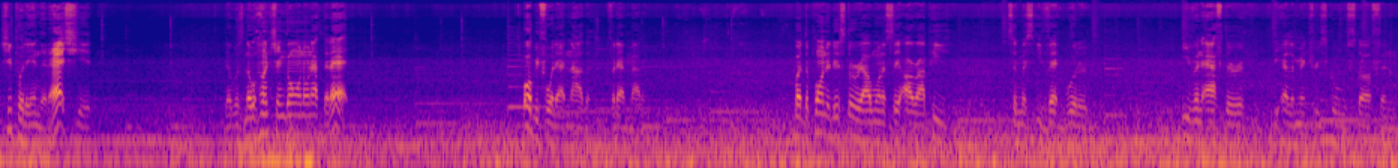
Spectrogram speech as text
she put it into that shit. There was no hunching going on after that. Or before that, neither, for that matter. But the point of this story, I want to say RIP to Miss Yvette Woodard. Even after the elementary school stuff, and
